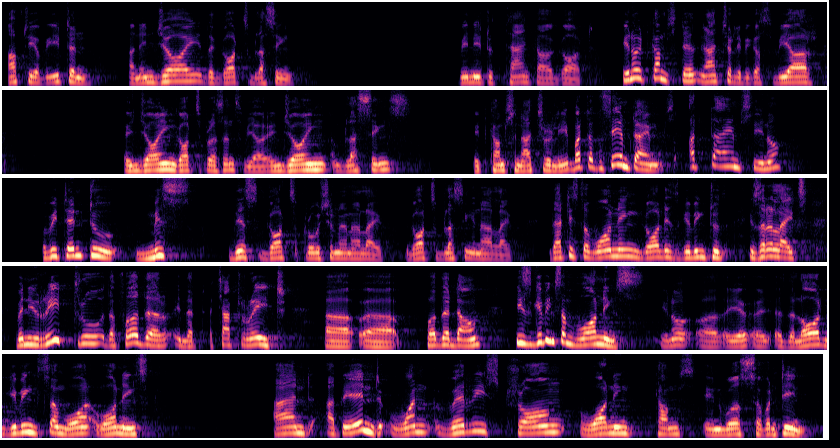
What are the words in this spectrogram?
After you have eaten and enjoy the God's blessing, we need to thank our God. You know, it comes naturally because we are enjoying God's presence, we are enjoying blessings. It comes naturally. But at the same time, at times, you know, we tend to miss this God's provision in our life, God's blessing in our life. That is the warning God is giving to Israelites. When you read through the further in the chapter 8, uh, uh, further down, He's giving some warnings. You know, uh, the Lord giving some war- warnings. And at the end, one very strong warning comes in verse 17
